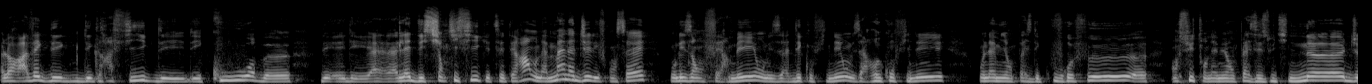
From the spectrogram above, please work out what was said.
Alors, avec des, graphiques, des, courbes, à l'aide des scientifiques, etc. On a managé les Français, on les a enfermés, on les a déconfinés, on les a reconfinés. On a mis en place des couvre-feux, euh, ensuite on a mis en place des outils nudge,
